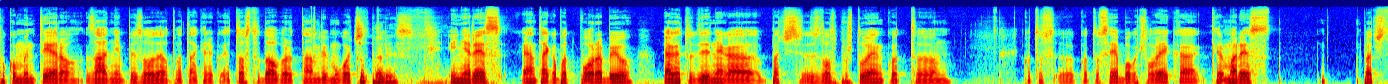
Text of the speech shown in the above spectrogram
pokomentiral zadnje epizode ali pa tako rekel, je to sto dobro, tam bi mogoče To pa res. In je res ena taka podpora bil. Ja, ga tudi njega pač zelo spoštujem kot, um, kot, os, kot osebo, kot človeka, ker ima res pač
